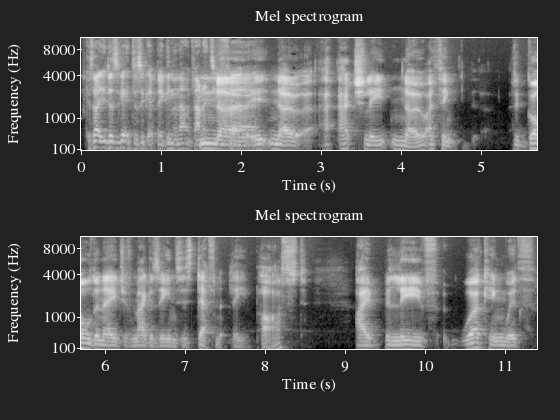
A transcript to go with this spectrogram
Because it does it get does it get bigger than that? Vanity No, Fair. it, no, actually, no. I think the golden age of magazines is definitely past. I believe working with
